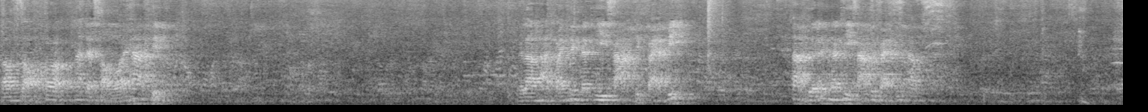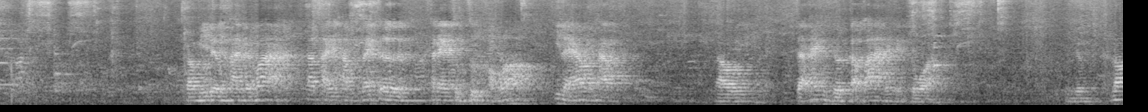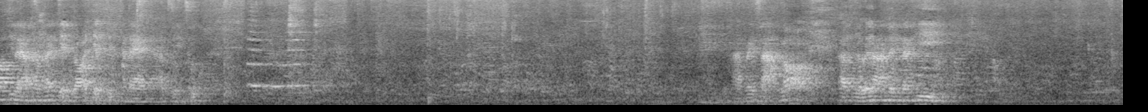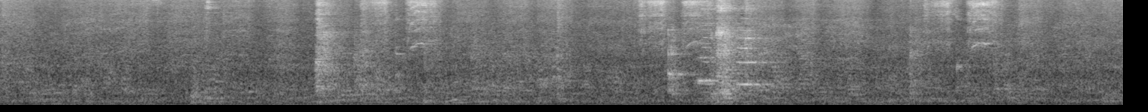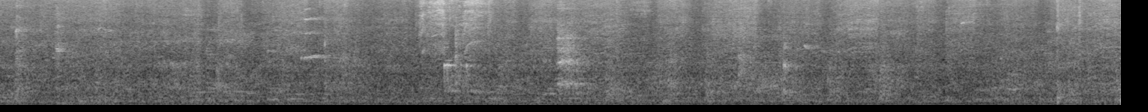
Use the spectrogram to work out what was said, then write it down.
รอบสองก็น่าจะสองร้อยห้าสิบเวลาผ่านไปหนึ่งนาทีสามสิบแปดวิอ่าเหลือหนึ่งนาทีสามสิบแปดวิครับเรามีเดิมพันกันว่าถ้าใครทำได้เกินคะแนนสูงสุดของรอบที่แล้วนะครับ เราจะให้คุณโยนกลับบ้านไปหนึ่งตัว รอบที่แล้วทำได้770คะแนนนะครับสูงสุดผ่านไปสามรอบครับเหลือเวลาหนึ่งนาที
